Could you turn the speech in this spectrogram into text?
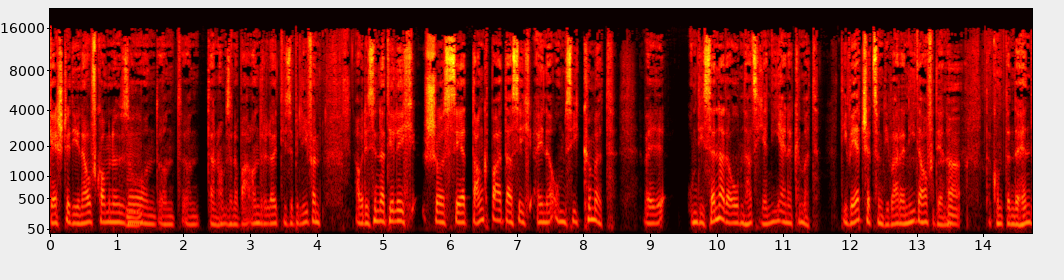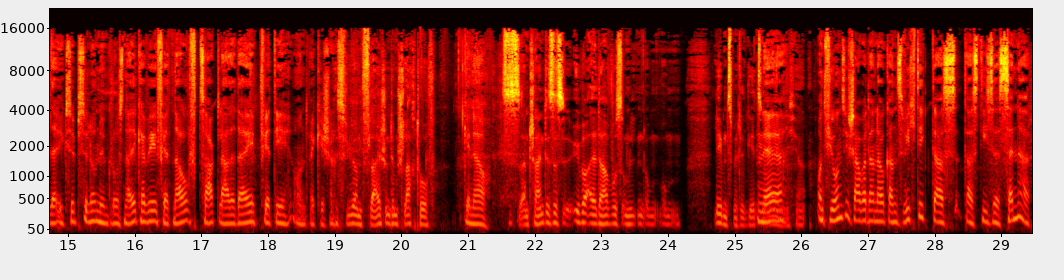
Gäste, die hinaufkommen und so. Mhm. Und, und, und dann haben sie noch ein paar andere Leute, die sie beliefern. Aber die sind natürlich schon sehr dankbar, dass sich einer um sie kümmert. Weil um die Sender da oben hat sich ja nie einer kümmert. Die Wertschätzung, die war ja nie da für den. Ja. Da kommt dann der Händler XY mit dem großen LKW, fährt auf, zack, ladet ein, fährt die und weg ist er. Das ist wie beim Fleisch und dem Schlachthof. Genau. Ist, anscheinend ist es überall da, wo es um, um, um Lebensmittel geht. So naja. ähnlich, ja. Und für uns ist aber dann auch ganz wichtig, dass, dass dieser Senner,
